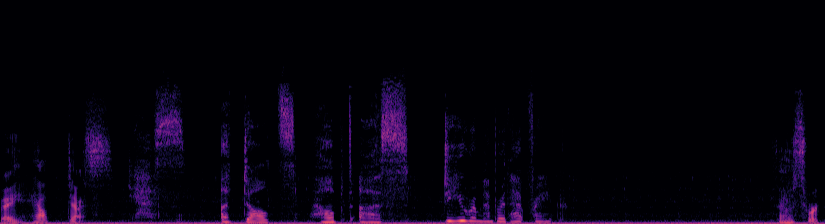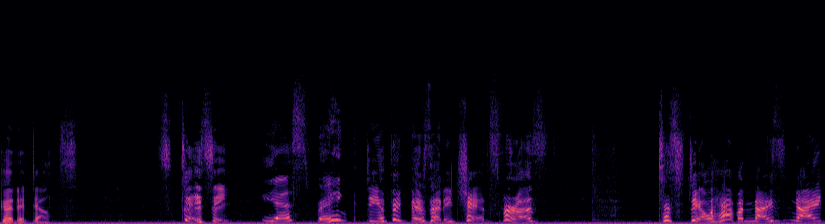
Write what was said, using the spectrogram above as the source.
They helped us. Yes, adults helped us. Do you remember that, Frank? Those were good adults. Stacy, Yes, Frank. do you think there's any chance for us to still have a nice night?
